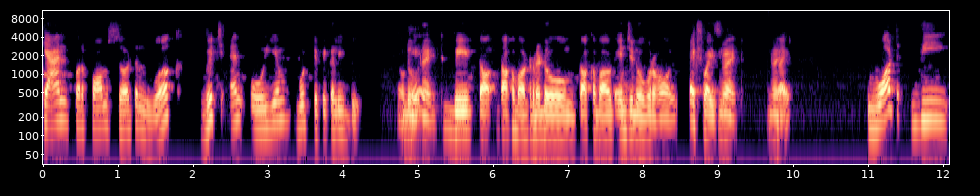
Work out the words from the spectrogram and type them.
can perform certain work which an OEM would typically do. Okay, do, right. We talk, talk about radome, talk about engine overhaul, XYZ. Right, right. Right. What the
